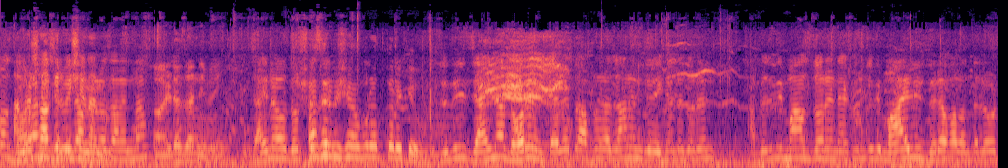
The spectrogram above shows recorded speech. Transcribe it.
মাছ ধরা নিষেধ, জানেন না? হ্যাঁ, এটা জানি ভাই। যাই না ও ধরতেছে বিষয়ে অপরাধ করে কেউ? যদি যাই না ধরেন তাহলে তো আপনারা জানেন যে এখানে ধরেন আপনি যদি মাছ ধরেন এখন যদি মাইলিশ ধরে ফেলান তাহলে ওর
